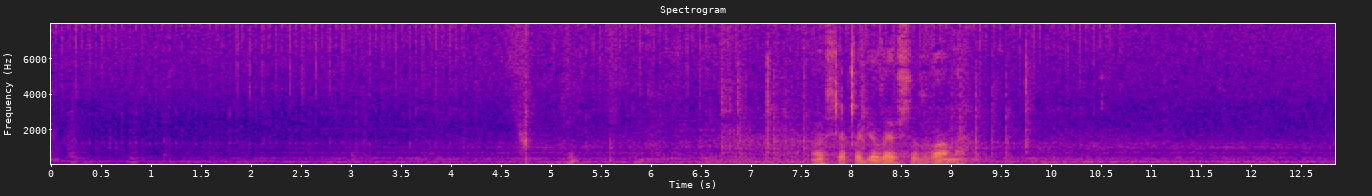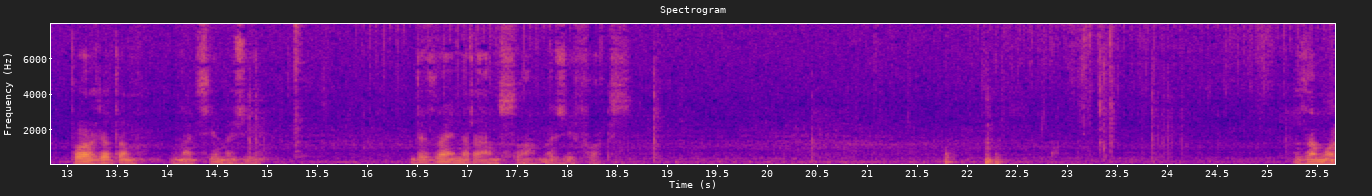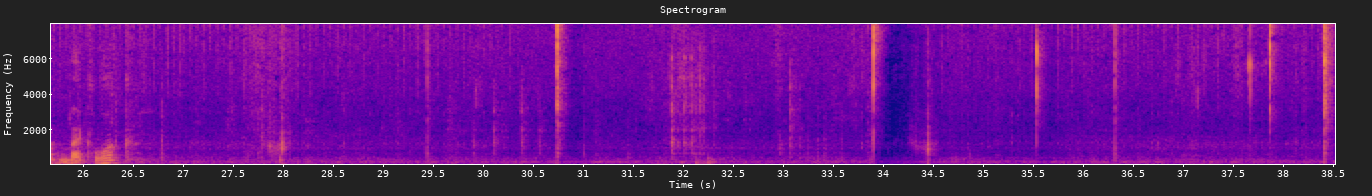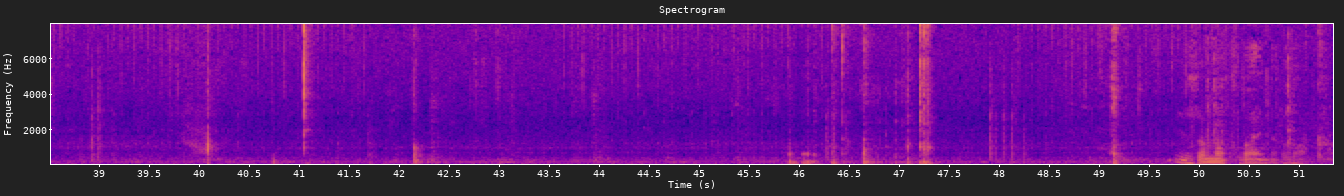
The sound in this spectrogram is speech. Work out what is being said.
Ось я поділився з вами поглядом на ці ножі дизайнера Амсо ножі Fox. Замок беклок. І замок лайнер лак.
